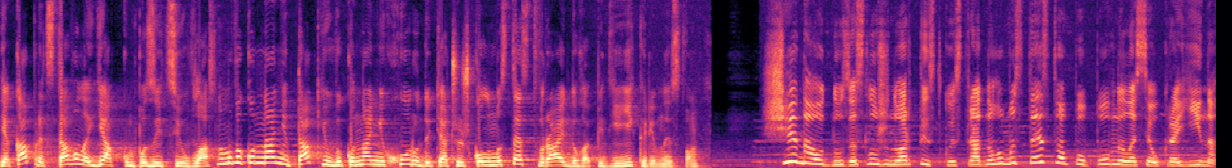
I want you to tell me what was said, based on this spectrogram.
яка представила як композицію у власному виконанні, так і у виконанні хору дитячої школи мистецтв Райдуга під її керівництвом. Ще на одну заслужену артистку естрадного мистецтва поповнилася Україна.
